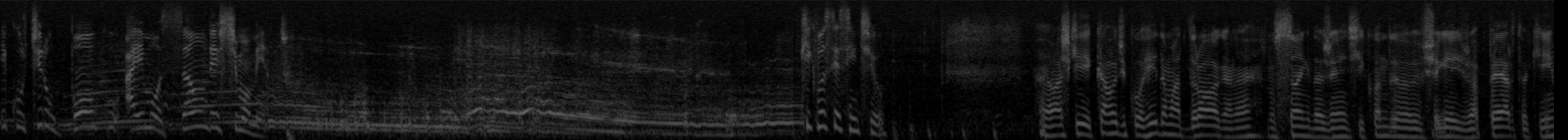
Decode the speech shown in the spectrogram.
e curtir um pouco a emoção deste momento. O que, que você sentiu? Eu acho que carro de corrida é uma droga, né? No sangue da gente. E quando eu cheguei já perto aqui,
